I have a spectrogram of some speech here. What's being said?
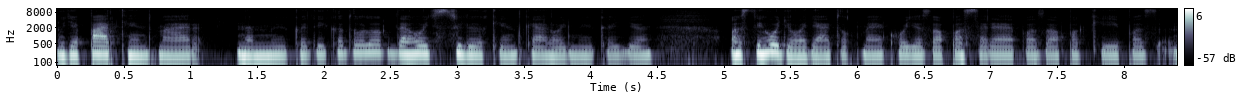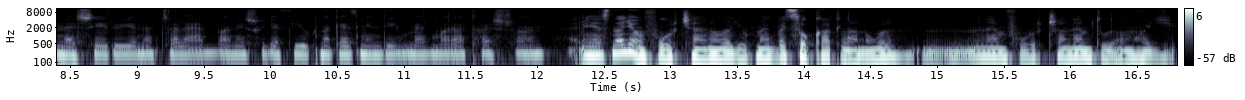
ugye párként már nem működik a dolog, de hogy szülőként kell, hogy működjön. Azt ti hogy oldjátok meg, hogy az apa szerep, az apa kép, az ne sérüljön a családban, és hogy a fiúknak ez mindig megmaradhasson? Mi ezt nagyon furcsán oldjuk meg, vagy szokatlanul. Nem furcsa, nem tudom, hogy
